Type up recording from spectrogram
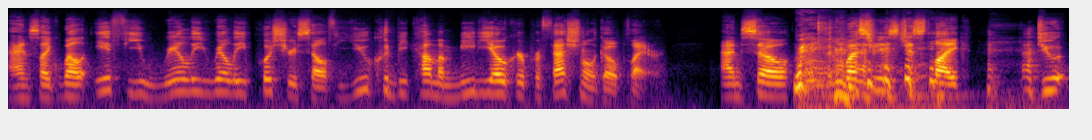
And it's like, well, if you really, really push yourself, you could become a mediocre professional Go player. And so the question is just like, do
